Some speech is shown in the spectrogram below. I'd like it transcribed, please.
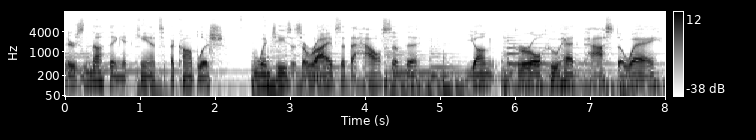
There's nothing it can't accomplish. When Jesus arrives at the house of the young girl who had passed away,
